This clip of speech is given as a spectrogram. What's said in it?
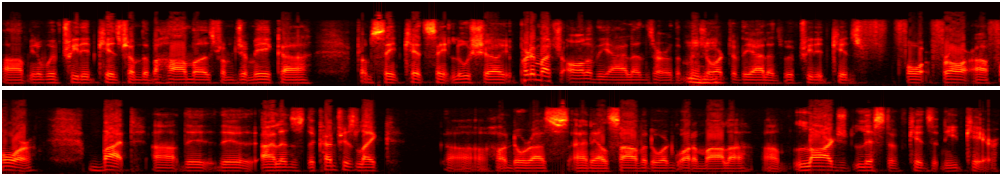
Um, you know, we've treated kids from the Bahamas, from Jamaica, from St. Kitts, St. Lucia. Pretty much all of the islands, or the mm-hmm. majority mm-hmm. of the islands, we've treated kids for for uh, for. But uh, the the islands, the countries like uh, Honduras and El Salvador and Guatemala, um, large list of kids that need care.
